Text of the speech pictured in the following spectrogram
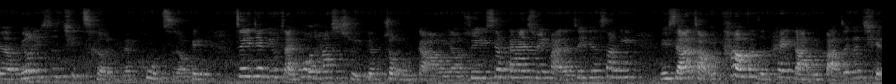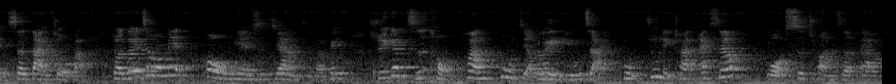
呃不用一直去扯你的裤子，OK。这一件牛仔裤它是属于一个中高腰，所以像刚才谁买的这件上衣，你想要找一套这样子配搭，你把这个浅色带走吧。转到侧面，后面是这样子的，OK，属于一个直筒宽裤脚的牛仔裤。助理穿 XL，我是穿着 L。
